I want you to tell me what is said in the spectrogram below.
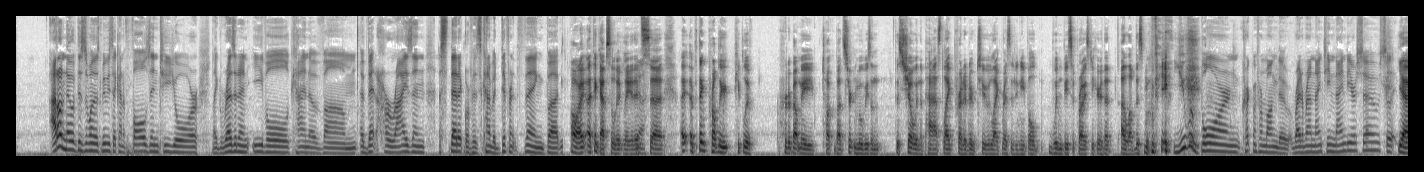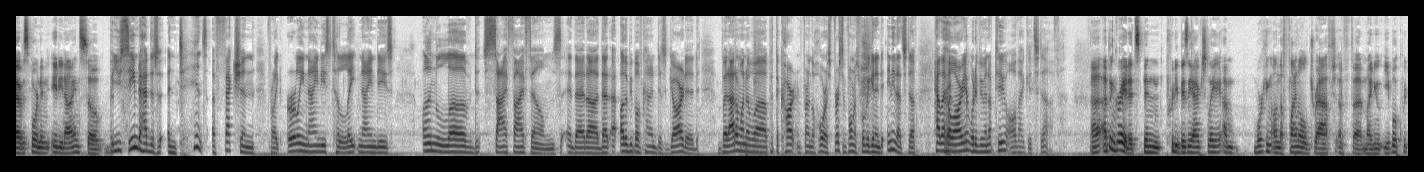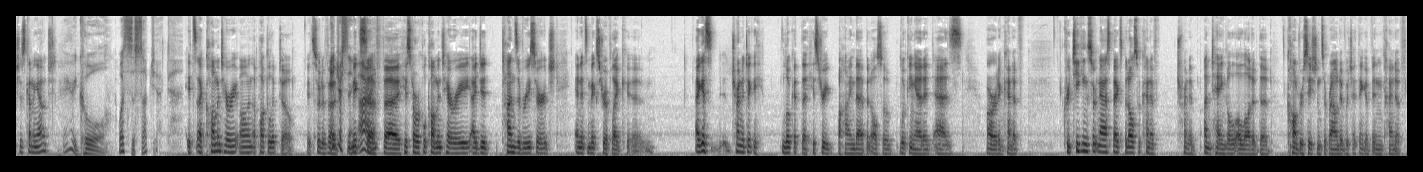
I don't know if this is one of those movies that kind of falls into your like Resident Evil kind of um, Event Horizon aesthetic, or if it's kind of a different thing. But Oh, I, I think absolutely. It's. Uh, I, I think probably people have heard about me talk about certain movies on this show in the past, like Predator Two, like Resident Evil. Wouldn't be surprised to hear that I love this movie. you were born, correct me if I'm wrong, though, right around 1990 or so. So yeah, I was born in '89, so But you seem to have this intense affection for like early 90s to late 90s unloved sci-fi films that uh, that other people have kind of discarded. But I don't want to uh, put the cart in front of the horse. First and foremost, before we get into any of that stuff, how the hell are you? What have you been up to? All that good stuff. uh, I've been great. It's been pretty busy actually. I'm working on the final draft of uh, my new ebook, which is coming out. Very cool. What's the subject? It's a commentary on Apocalypto. It's sort of a mix right. of uh, historical commentary. I did tons of research, and it's a mixture of like, um I guess, trying to take a look at the history behind that, but also looking at it as art and kind of critiquing certain aspects, but also kind of trying to untangle a lot of the conversations around it, which I think have been kind of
